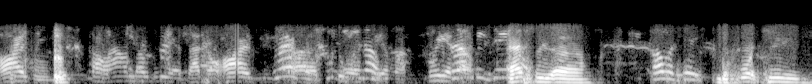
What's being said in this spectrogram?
ours. Oh, I don't know the years. I know ours is uh, two and three of us. Three of us. Actually, uh, the 14,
